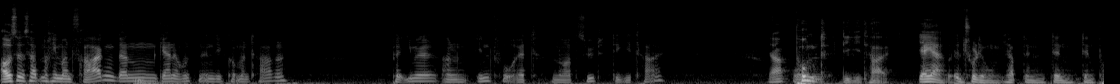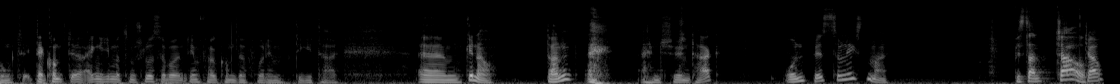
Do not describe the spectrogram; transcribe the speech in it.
Außer es hat noch jemand Fragen, dann gerne unten in die Kommentare. Per E-Mail an info at nordsüddigital. Ja, Punkt digital. Ja, ja, Entschuldigung, ich habe den, den, den Punkt. Der kommt ja eigentlich immer zum Schluss, aber in dem Fall kommt er vor dem Digital. Ähm, genau. Dann einen schönen Tag und bis zum nächsten Mal. Bis dann. Ciao. Ciao.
